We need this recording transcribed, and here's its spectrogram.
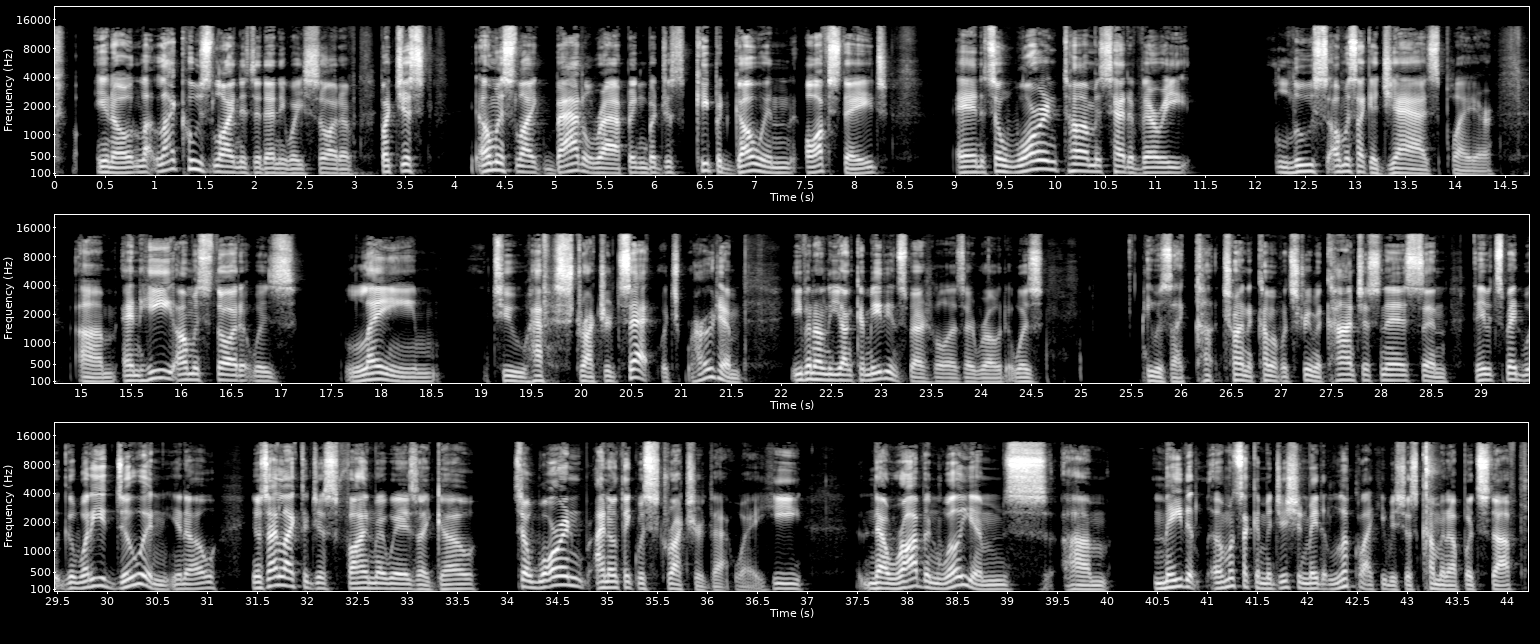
you know, like whose line is it anyway, sort of, but just almost like battle rapping, but just keep it going off stage. And so Warren Thomas had a very loose, almost like a jazz player. Um, and he almost thought it was lame to have a structured set, which hurt him. Even on the Young Comedian special, as I wrote, it was he was like co- trying to come up with stream of consciousness. And David Spade, what are you doing? You know, know, I like to just find my way as I go. So Warren, I don't think was structured that way. He now Robin Williams um, made it almost like a magician, made it look like he was just coming up with stuff,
